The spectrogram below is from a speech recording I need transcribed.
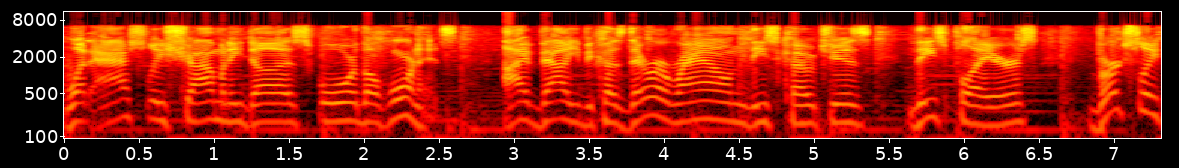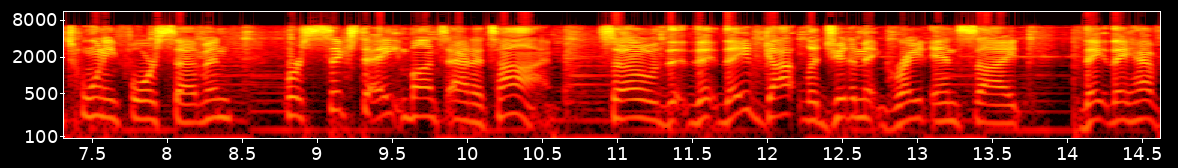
What Ashley ShahAhmadi does for the Hornets, I value because they're around these coaches, these players, virtually 24 7 for six to eight months at a time. So th- th- they've got legitimate great insight. They, they have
